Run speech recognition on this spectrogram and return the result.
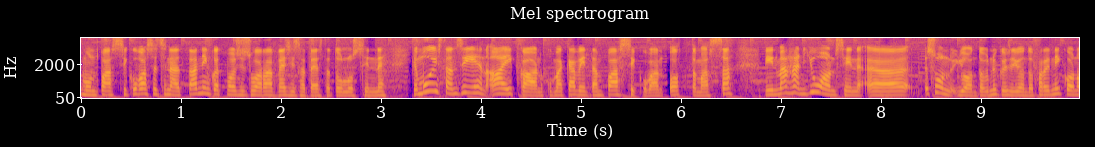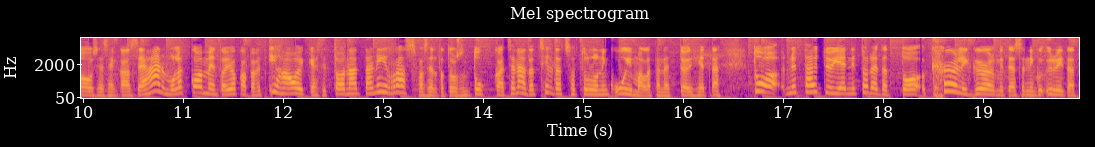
mun passikuvassa, että se näyttää niin kuin, että mä olisin suoraan vesisateesta tullut sinne. Ja muistan siihen aikaan, kun mä kävin tämän passikuvan ottamassa, niin mähän juonsin äh, sun juonto, nykyisen juontopari Niko Nousiasen kanssa. Ja hän mulle kommentoi joka päivä, että ihan oikeasti tuo näyttää niin rasvaselta tuo sun tukka, että sä näytät siltä, että sä oot tullut niinku uimalla tänne töihin. Että tuo, nyt täytyy Jenni todeta, että tuo curly girl, mitä sä niinku yrität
